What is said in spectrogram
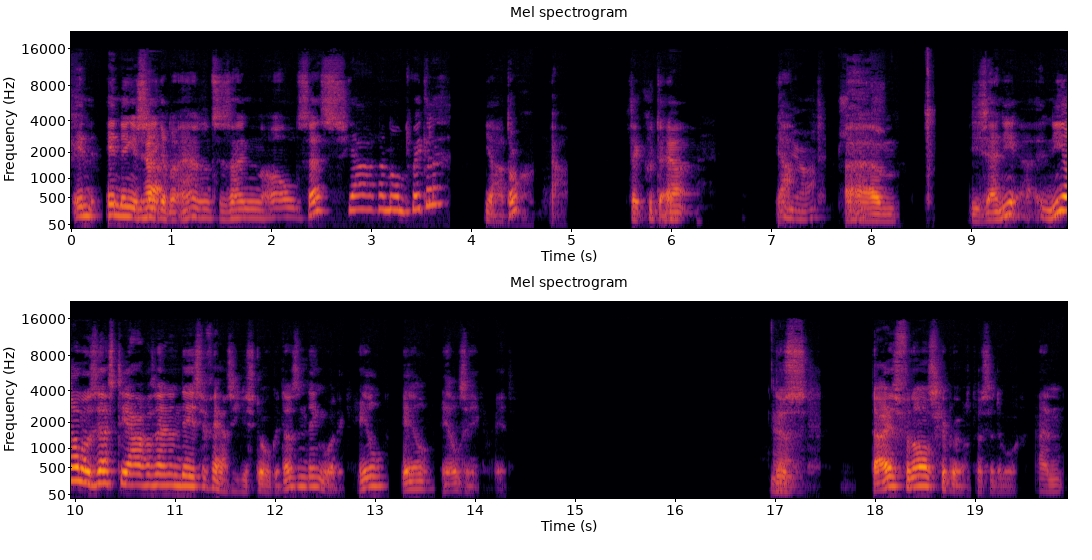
Eén één ding is Ja. zeker, hè, ze zijn al zes jaar aan het ontwikkelen. Ja, toch? Ja. Zeg ik goed, hè? ja. Ja. Ehm, die zijn niet, niet alle 16 jaren zijn in deze versie gestoken. Dat is een ding wat ik heel, heel, heel zeker. Dus daar is van alles gebeurd tussendoor. En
